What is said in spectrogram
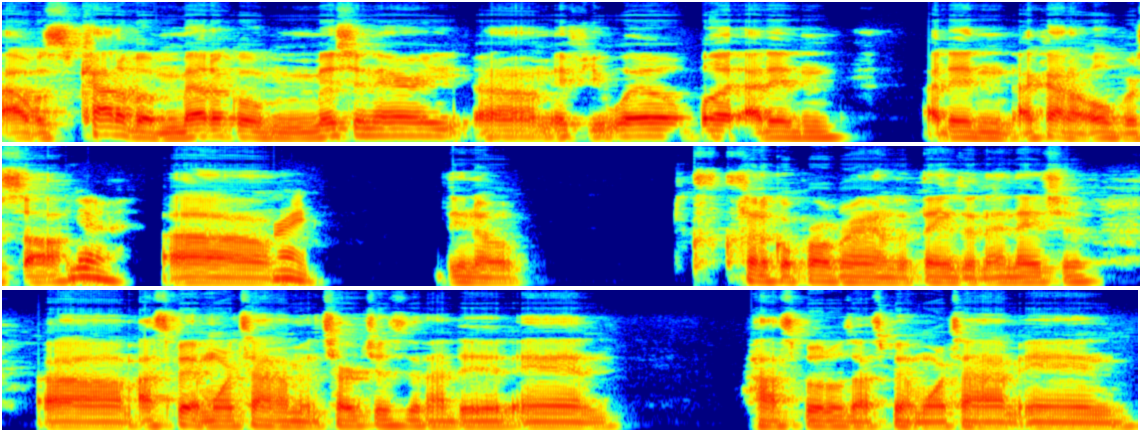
I was kind of a medical missionary, um, if you will, but I didn't I didn't I kind of oversaw, yeah, um, right, you know, clinical programs and things of that nature. Um, I spent more time in churches than I did in hospitals. I spent more time in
